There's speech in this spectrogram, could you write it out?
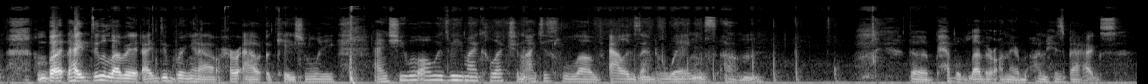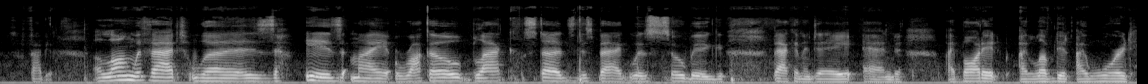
but I do love it. I do bring it out, her out occasionally, and she will always be my collection. I just love Alexander Wang's um, the pebbled leather on there on his bags fabulous. Along with that was, is my Rocco black studs. This bag was so big back in the day and I bought it, I loved it, I wore it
